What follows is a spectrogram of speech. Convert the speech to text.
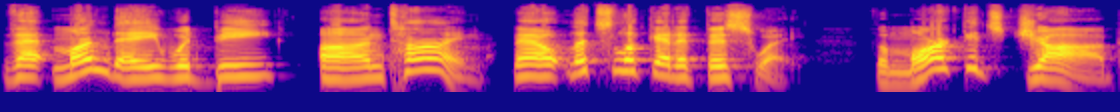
that Monday would be on time. Now, let's look at it this way the market's job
